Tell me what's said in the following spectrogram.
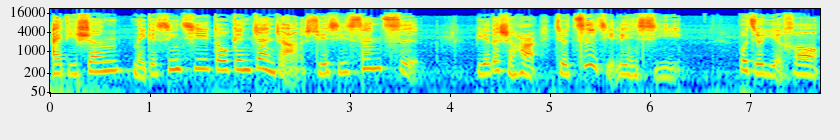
爱迪生每个星期都跟站长学习三次，别的时候就自己练习。不久以后，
